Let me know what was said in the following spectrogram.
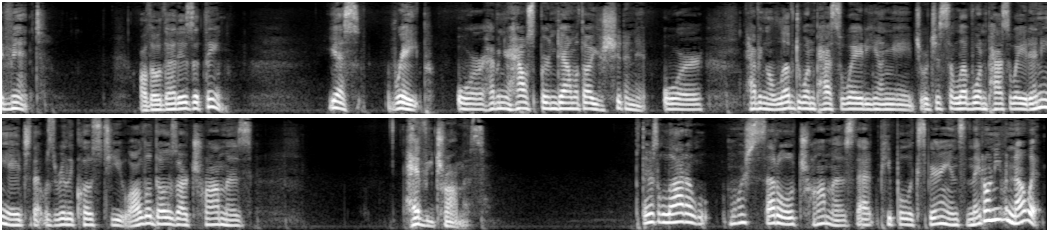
event, although that is a thing. Yes, rape, or having your house burned down with all your shit in it, or having a loved one pass away at a young age, or just a loved one pass away at any age that was really close to you. All of those are traumas, heavy traumas. But there's a lot of more subtle traumas that people experience and they don't even know it.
